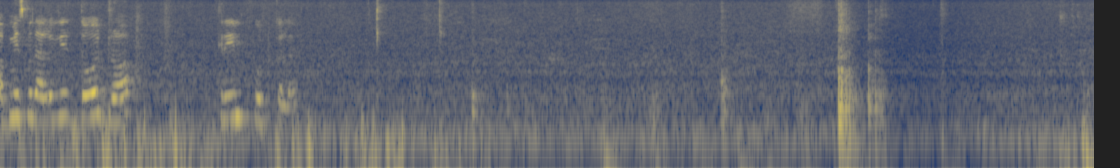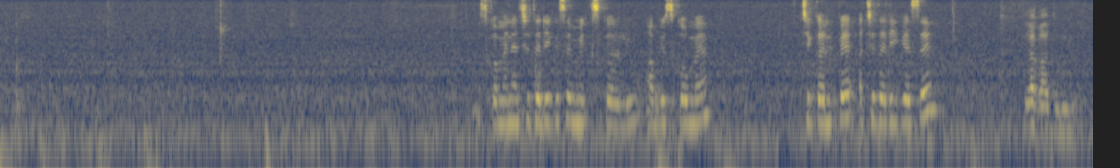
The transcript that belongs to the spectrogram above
अब मैं इसमें डालूँगी दो ड्रॉप ग्रीन फ़ूड कलर इसको मैंने अच्छी तरीके से मिक्स कर लूँ। अब इसको मैं चिकन पे अच्छी तरीके से लगा दूँगी।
